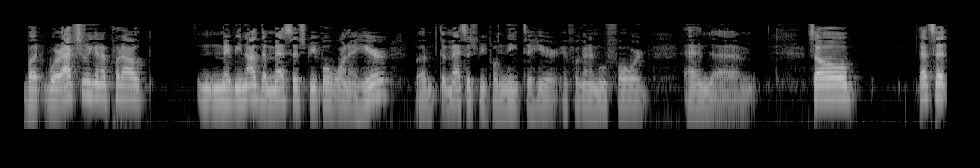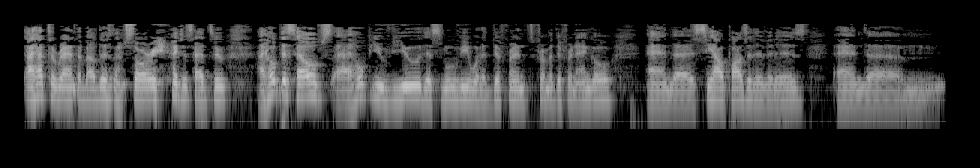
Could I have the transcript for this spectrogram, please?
but we're actually going to put out maybe not the message people want to hear, but the message people need to hear if we're going to move forward. And um, so that's it. I had to rant about this. I'm sorry. I just had to. I hope this helps. I hope you view this movie with a different from a different angle and uh, see how positive it is and um,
